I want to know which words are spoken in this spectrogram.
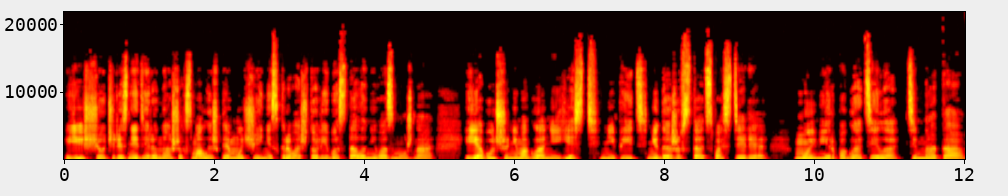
Еще через неделю наших с малышкой мучений скрывать что-либо стало невозможно. Я больше не могла ни есть, ни пить, ни даже встать с постели. Мой мир поглотила темнота.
